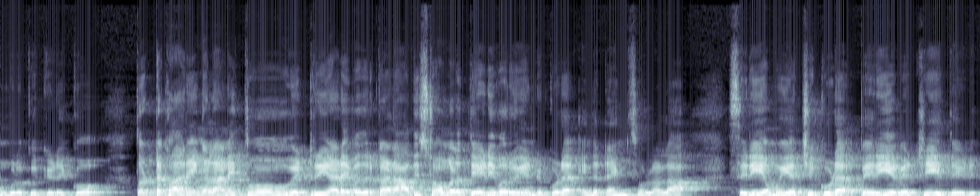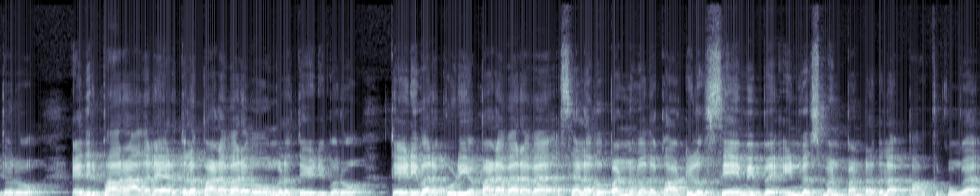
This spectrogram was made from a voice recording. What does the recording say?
உங்களுக்கு கிடைக்கும். தொட்ட காரியங்கள் அனைத்தும் வெற்றி அடைவதற்கான அதிர்ஷ்டம் உங்களை தேடி வரும் என்று கூட இந்த டைம் சொல்லலாம். சிறிய முயற்சி கூட பெரிய வெற்றியை தேடித்தரும் எதிர்பாராத நேரத்தில் பணவரவு உங்களை தேடி வரும். தேடி வரக்கூடிய பணவரவை செலவு பண்ணுவதை காட்டிலும் சேமிப்பு இன்வெஸ்ட்மெண்ட் பண்ணுறதுல பார்த்துக்குங்க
